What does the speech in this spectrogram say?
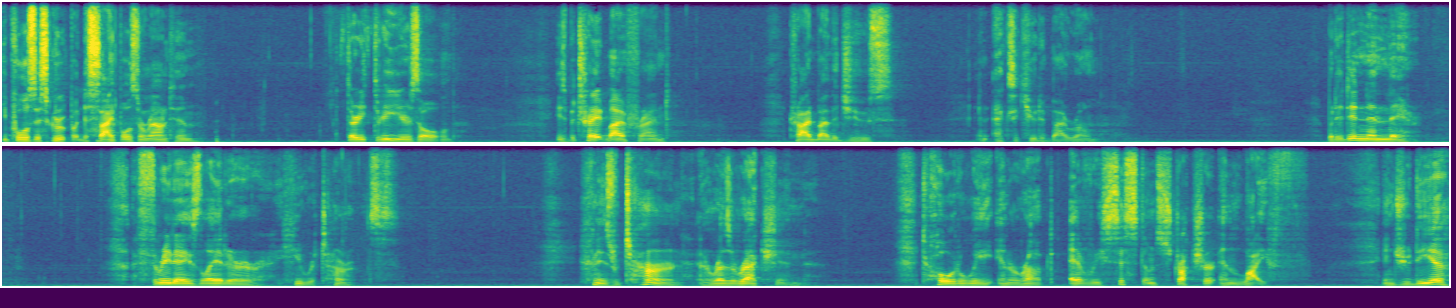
He pulls this group of disciples around him. 33 years old. He's betrayed by a friend, tried by the Jews, and executed by Rome. But it didn't end there. Three days later, he returns and his return and resurrection totally interrupt every system, structure, and life in Judea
